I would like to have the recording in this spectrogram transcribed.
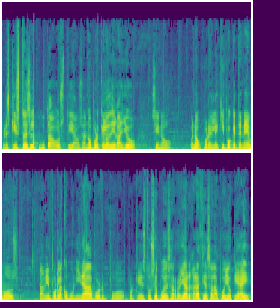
pero es que esto es la puta hostia, o sea, no porque lo diga yo, sino, bueno, por el equipo que tenemos, también por la comunidad, por, porque esto se puede desarrollar gracias al apoyo que hay.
